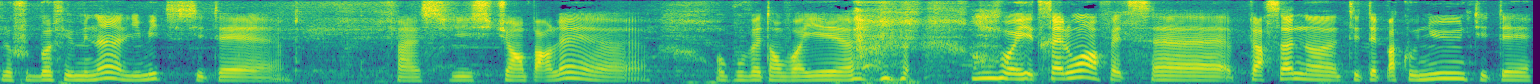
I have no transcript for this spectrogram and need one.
le football féminin, limite, c'était. Enfin, si, si tu en parlais, euh, on pouvait t'envoyer euh, très loin en fait. Euh, personne, t'étais pas connu, t'étais.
